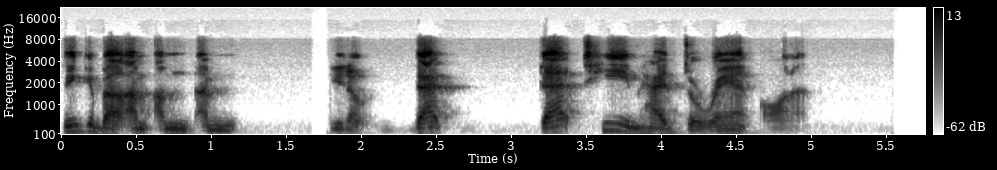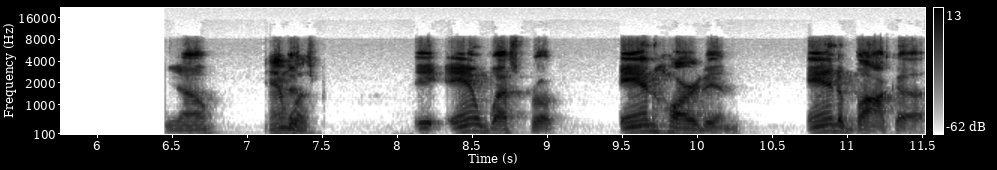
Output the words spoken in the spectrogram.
think about, I'm, I'm, I'm, you know, that that team had Durant on it, you know, and Westbrook, and Westbrook, and Harden, and Ibaka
